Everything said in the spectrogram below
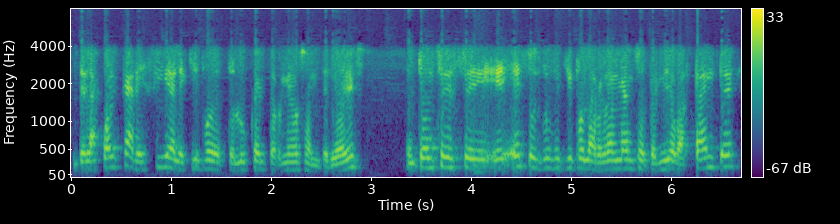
de la cual carecía el equipo de Toluca en torneos anteriores. Entonces, eh, estos dos equipos la verdad me han sorprendido bastante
